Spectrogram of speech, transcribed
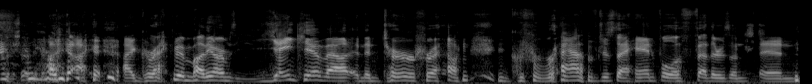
I, I, I grab him by the arms, yank him out, and then turn around, grab just a handful of feathers and, and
